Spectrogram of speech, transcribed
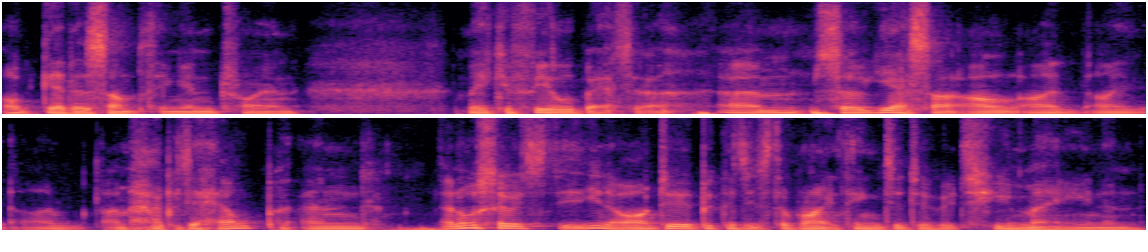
I'll get her something and try and make her feel better. Um, so yes, I, I'll I I I'm I'm happy to help and and also it's you know I'll do it because it's the right thing to do. It's humane and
